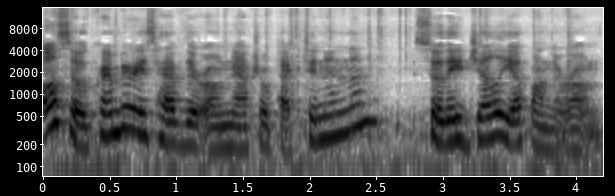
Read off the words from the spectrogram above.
Also, cranberries have their own natural pectin in them, so they jelly up on their own.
